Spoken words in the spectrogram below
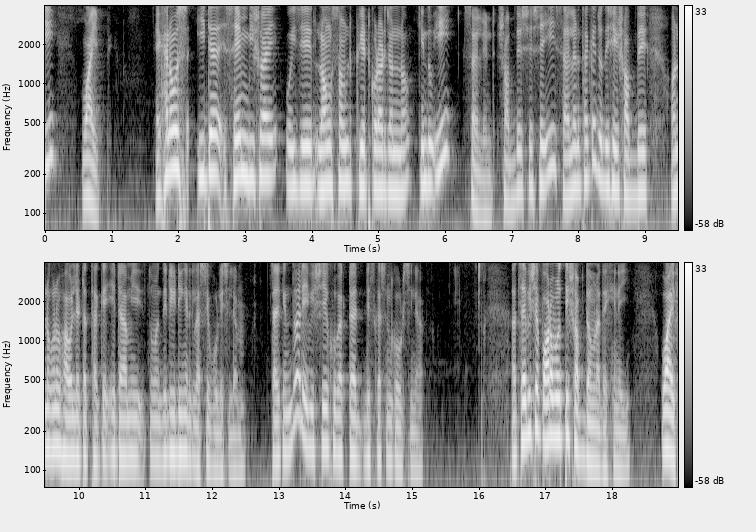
E wipe এখানেও ইটা সেম বিষয়, ওই যে লং সাউন্ড ক্রিয়েট করার জন্য। কিন্তু ই সাইলেন্ট শব্দের শেষে ই সাইলেন্ট থাকে, যদি সেই শব্দে অন্য কোনো ভাওয়াল লেটার থাকে, এটা আমি তোমাদের রিডিংয়ের ক্লাসে বলেছিলাম। তাই কিন্তু আর এই বিষয়ে খুব একটা ডিসকাশন করছি না। আচ্ছা এ বিষয়ে পরবর্তী শব্দ আমরা দেখে নেই। ওয়াইফ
